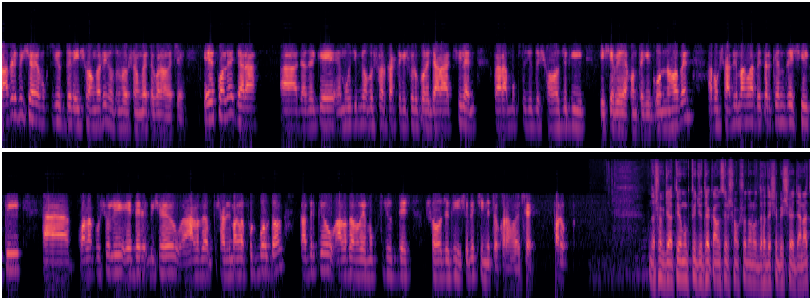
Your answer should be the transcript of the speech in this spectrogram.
তাদের বিষয়ে মুক্তিযুদ্ধের এই সংজ্ঞাটি নতুনভাবে সংজ্ঞায়িত করা হয়েছে। এর ফলে যারা যাদেরকে মুজিবনগর সরকার থেকে শুরু করে যারা ছিলেন, তারা মুক্তিযুদ্ধের সহযোগী হিসেবে এখন থেকে গণ্য হবেন এবং স্বাধীন বাংলা বেতার কেন্দ্রের শিল্পী কলাকুশলী এদের বিষয়েও আলাদা, স্বাধীন বাংলা ফুটবল দল, তাদেরকেও আলাদাভাবে মুক্তিযুদ্ধের সহযোগী হিসেবে চিহ্নিত করা হয়েছে। ফারুক। দর্শক, জাতীয় মুক্তিযোদ্ধা কাউন্সিল সংশোধন অধ্যাদেশের বিষয়ে জানাচ্ছি।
